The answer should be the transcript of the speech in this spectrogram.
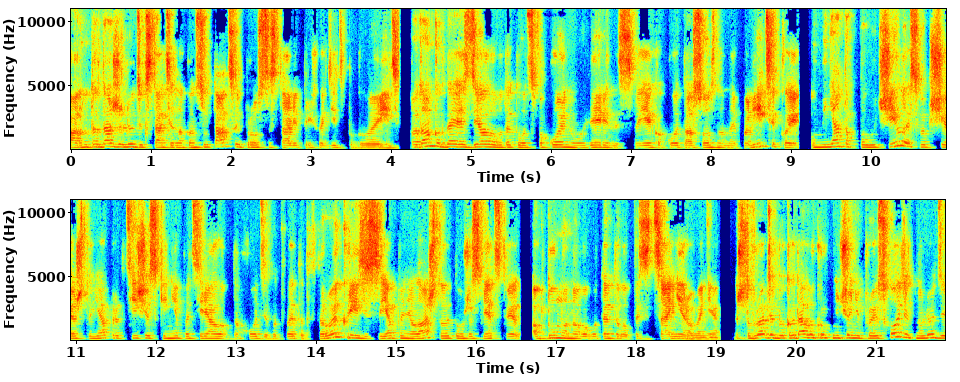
А, ну тогда же люди, кстати, на консультации просто стали приходить поговорить. Потом, когда я сделала вот эту вот спокойную уверенность своей какой-то осознанной политикой, у меня так получилось вообще, что я практически не потеряла в доходе вот в этот второй кризис, и я поняла, что это уже следствие обдуманного вот этого позиционирования. Что вроде бы, когда вокруг ничего не происходит, но люди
